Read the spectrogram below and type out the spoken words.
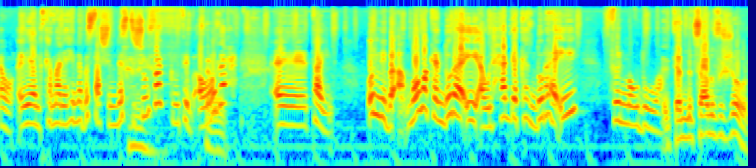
آه هي الكاميرا هنا بس عشان الناس تشوفك وتبقى. واضح. آه طيب. قول لي بقى ماما كان دورها إيه أو الحاجة كان دورها إيه في الموضوع كانت بتساعده في الشغل.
